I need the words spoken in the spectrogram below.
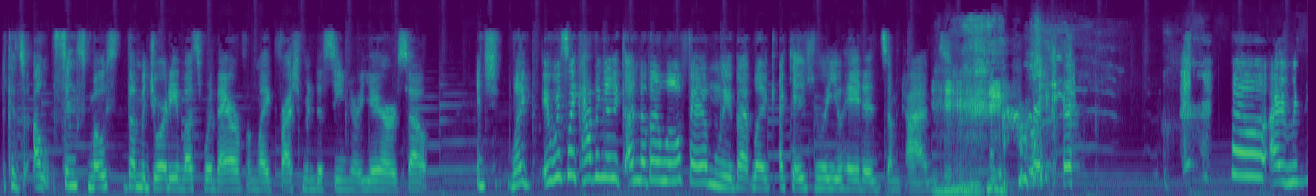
because uh, since most the majority of us were there from like freshman to senior year so it's like it was like having like another little family that like occasionally you hated sometimes like, i mean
